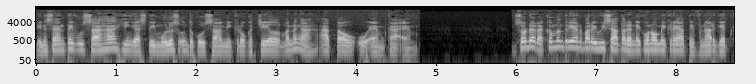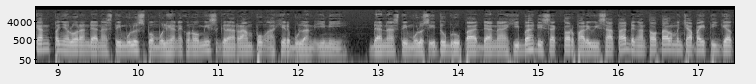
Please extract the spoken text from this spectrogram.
insentif usaha hingga stimulus untuk usaha mikro kecil menengah atau UMKM. Saudara, Kementerian Pariwisata dan Ekonomi Kreatif menargetkan penyaluran dana stimulus pemulihan ekonomi segera rampung akhir bulan ini. Dana stimulus itu berupa dana hibah di sektor pariwisata dengan total mencapai 3,7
